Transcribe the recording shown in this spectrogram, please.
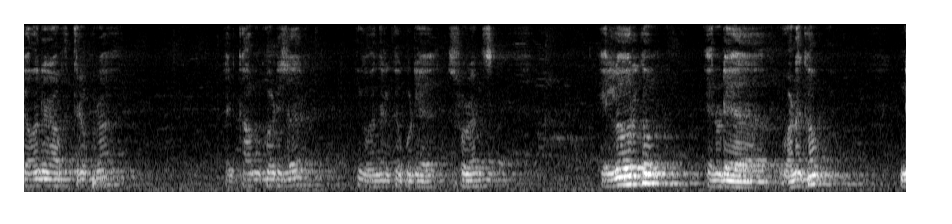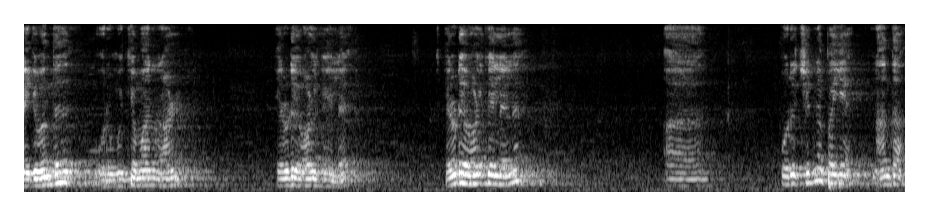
governor of Tripura and Kamakoti sir இங்கே வந்திருக்கக்கூடிய ஸ்டூடெண்ட்ஸ் எல்லோருக்கும் என்னுடைய வணக்கம். இன்றைக்கி வந்து ஒரு முக்கியமான நாள். என்னுடைய வாழ்க்கையில் என்னுடைய வாழ்க்கையில் ஒரு சின்ன பையன் நான் தான்.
